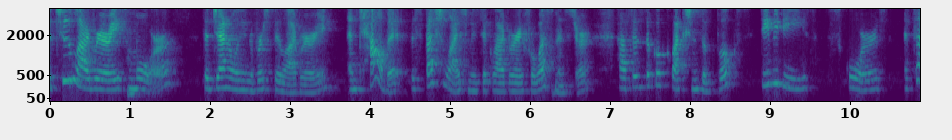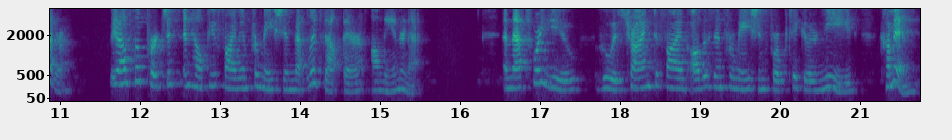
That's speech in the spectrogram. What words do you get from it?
The two libraries, Moore, the General University Library, and Talbot, the Specialized Music Library for Westminster, have physical collections of books, DVDs, scores, etc. We also purchase and help you find information that lives out there on the internet. And that's where you, who is trying to find all this information for a particular need, come in.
